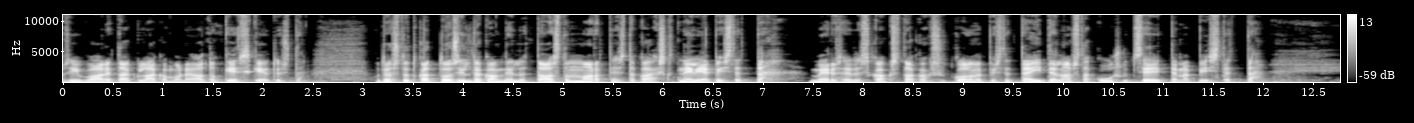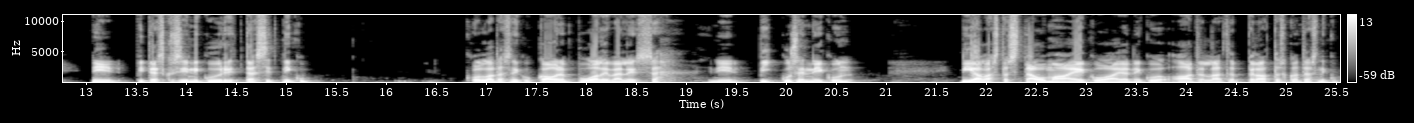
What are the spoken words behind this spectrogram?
siinä vaaditaan kyllä aika monen auton keskeytystä. Mutta jos tuot katsoo siltä kantilta, että Aston Martin 184 pistettä, Mercedes 223 pistettä itsellä on 167 pistettä, niin pitäisikö siinä niinku yrittää sitten, niinku, kun ollaan tässä niinku kauden puolivälissä, niin pikkusen niinku nialasta sitä omaa egoa ja niinku ajatella, että pelattaisiko tässä niinku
